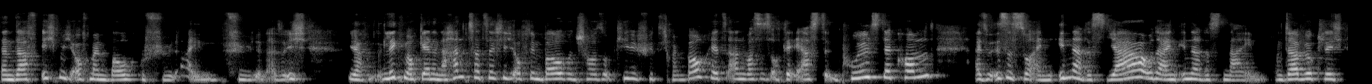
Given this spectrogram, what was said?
dann darf ich mich auf mein Bauchgefühl einfühlen. Also ich ja, leg mir auch gerne eine Hand tatsächlich auf den Bauch und schaue so, okay, wie fühlt sich mein Bauch jetzt an? Was ist auch der erste Impuls, der kommt? Also ist es so ein inneres Ja oder ein inneres Nein? Und da wirklich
